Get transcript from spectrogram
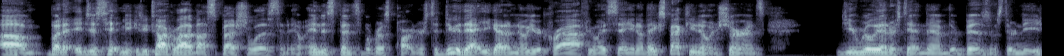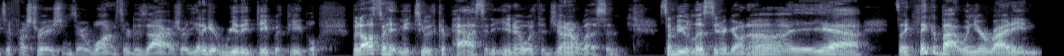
yeah. Um, but it just hit me because we talk a lot about specialists and you know indispensable risk partners. To do that, you got to know your craft. You might say, you know, they expect you to know insurance. Do you really understand them, their business, their needs, their frustrations, their wants, their desires? Right? You got to get really deep with people. But also hit me too with capacity. You know, with the generalists and some of you listening are going, oh yeah. It's like think about when you're writing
